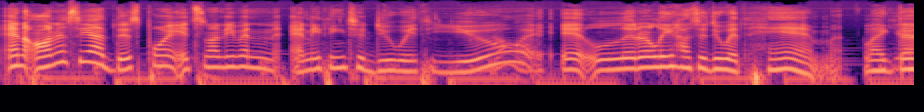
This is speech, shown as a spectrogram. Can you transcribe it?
And honestly, at this point, it's not even anything to do with you. No. It literally has to do with him. Like Yeah, the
